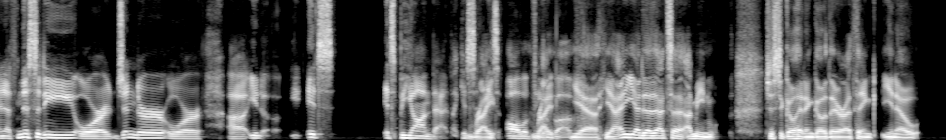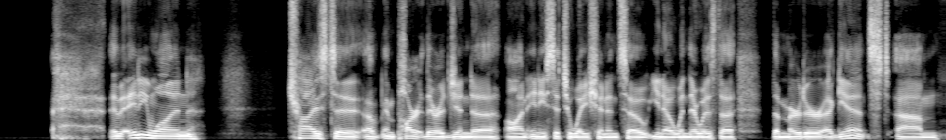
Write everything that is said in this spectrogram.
ethnicity or gender or uh, you know it's it's beyond that. Like it's Right. it's all of the right. above. Yeah. Yeah. And yeah, that's a, I mean, just to go ahead and go there, I think, you know, if anyone tries to uh, impart their agenda on any situation. And so, you know, when there was the, the murder against, um,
